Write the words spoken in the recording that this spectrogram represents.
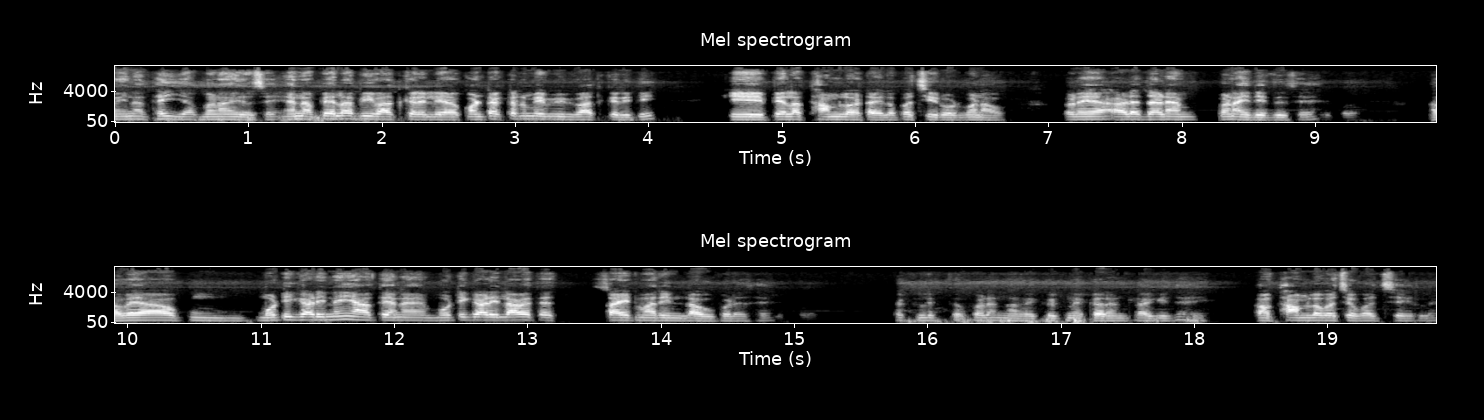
મહિના થઈ ગયા બનાવ્યો છે. એના પહેલા બી વાત કરેલી કોન્ટ્રાક્ટર મેં બી વાત કરી હતી કે પેલા થાંભલો હટાવેલો પછી રોડ બનાવો. પણ એ આડે દાડે બનાવી દીધું છે. હવે આ મોટી ગાડી નહીં આવતી અને મોટી ગાડી લાવે તે સાઈડ મારીને લાવવું પડે છે. તકલીફ તો પડે ને હવે કોઈકને કરંટ લાગી જાય. થાંભલો વચ્ચે વચ્ચે એટલે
